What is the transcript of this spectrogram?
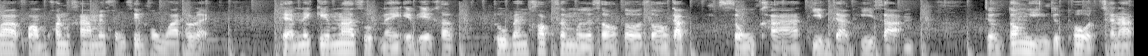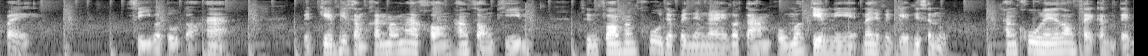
ว่าฟอร์มค่อนข้างไม่คงเส้นคงวาเท่าไหร่ แถมในเกมล่าสุดใน FA ครับทูแบงคอกเสมอ 2 ต่อ 2 กับสงขาทีมจาก P3 จนต้องยิงจุดโทษชนะไป 4 ประตูต่อ 5 เป็นเกมที่สำคัญมาก ๆ ของทั้ง 2 ทีม ถึงฟอร์มทั้งคู่จะเป็นยังไงก็ตาม ผมว่าเกมนี้น่าจะเป็นเกมที่สนุก ทั้งคู่นี้ต้องใส่กันเต็ม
